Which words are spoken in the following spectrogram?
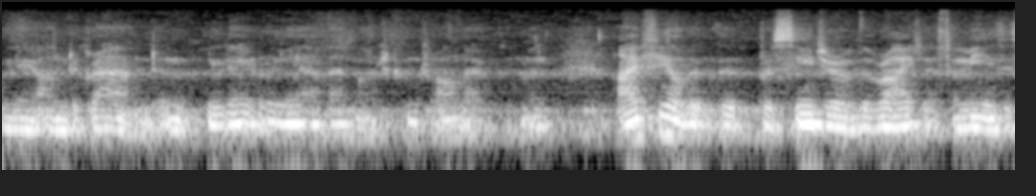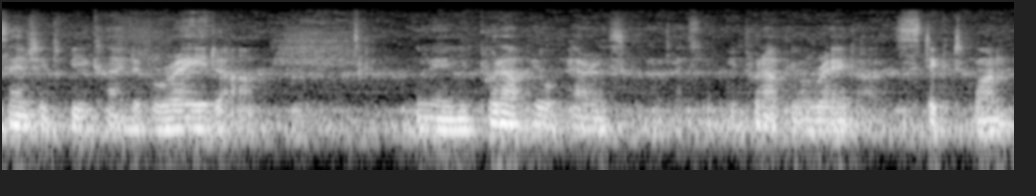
you know, underground, and you don't really have that much control over them. And I feel that the procedure of the writer, for me, is essentially to be a kind of radar. You know, you put up your periscope, you put up your radar, stick to one,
